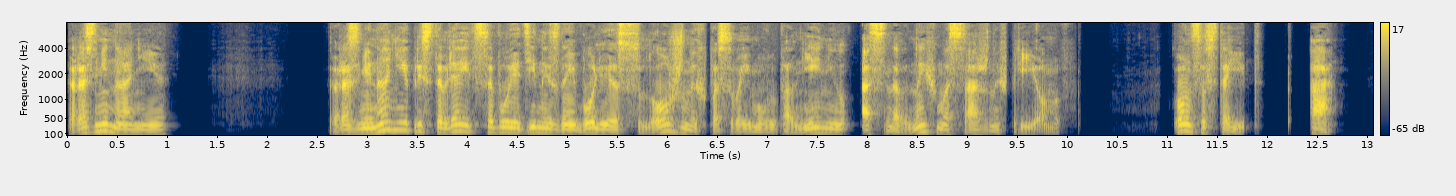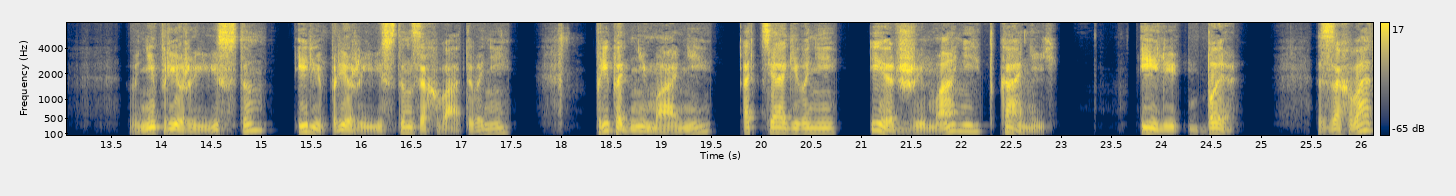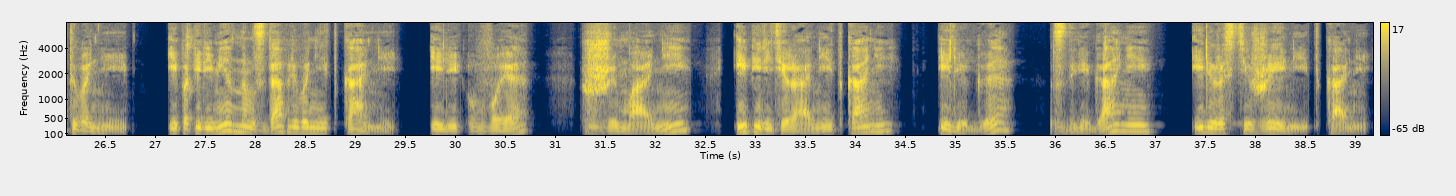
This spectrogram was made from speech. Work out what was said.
Разминание. Разминание представляет собой один из наиболее сложных по своему выполнению основных массажных приемов. Он состоит а. в непрерывистом или прерывистом захватывании, приподнимании, оттягивании и отжимании тканей, или б. захватывании и попеременном сдавливании тканей, или в. сжимании и перетирании тканей, или г. сдвигании или растяжении тканей.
